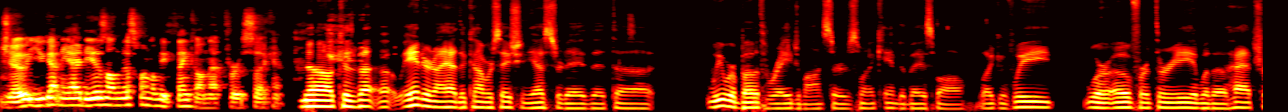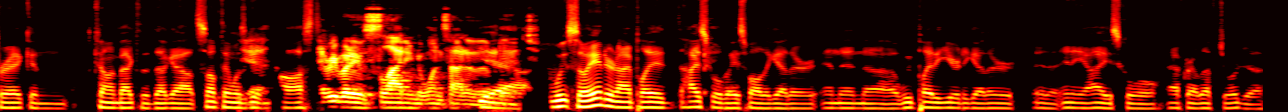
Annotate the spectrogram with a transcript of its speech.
Joe, you got any ideas on this one? Let me think on that for a second. No, because uh, Andrew and I had the conversation yesterday that uh, we were both rage monsters when it came to baseball. Like if we were 0 for 3 with a hat trick and coming back to the dugout, something was Yeah. getting tossed. Everybody was sliding to one side of the Yeah. pitch. We, so Andrew and I played high school baseball together, and then uh, we played a year together at an NAIA school after I left Georgia,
